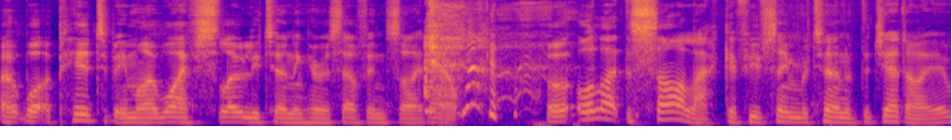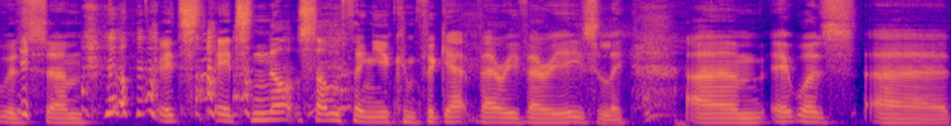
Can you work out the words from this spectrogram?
at what appeared to be my wife slowly turning herself inside out. or, or like the Sarlacc, if you've seen Return of the Jedi. It was. Um, it's it's not something you can forget very very easily. Um, it was. Uh,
